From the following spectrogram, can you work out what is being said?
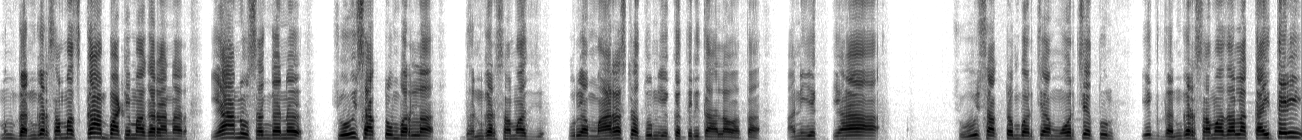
मग धनगर समाज का पाठीमागं राहणार? या अनुषंगानं चोवीस ऑक्टोंबरला धनगर समाज पुऱ्या महाराष्ट्रातून एकत्रित आला होता. आणि एक त्या चोवीस ऑक्टोंबरच्या मोर्चातून एक धनगर समाजाला काहीतरी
